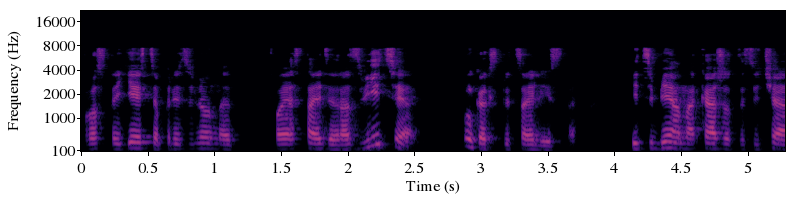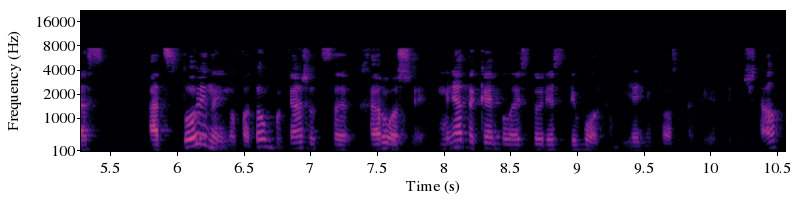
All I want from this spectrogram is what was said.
просто есть определенная твоя стадия развития, ну, как специалиста, и тебе она кажется сейчас отстойной, но потом покажется хорошей. У меня такая была история с Реворком, я не просто так ее перечитал,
